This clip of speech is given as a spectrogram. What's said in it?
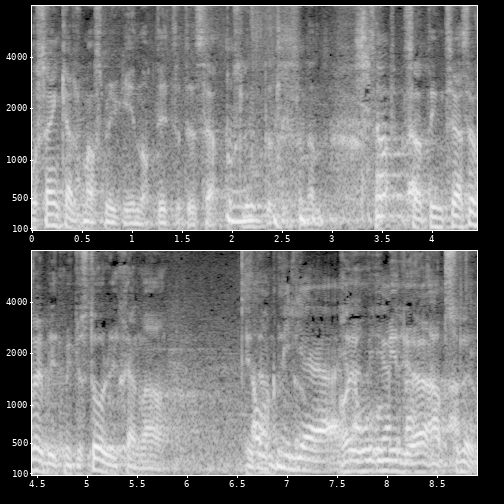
Och sen kanske man smyger in något litet recept på mm. slutet. Liksom. Men, så, att, så att intresset har blivit mycket större i själva och miljö. Ja, och, och miljö, absolut.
